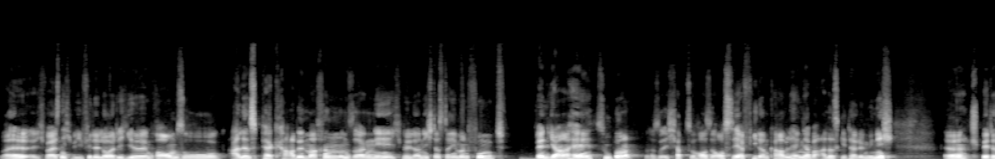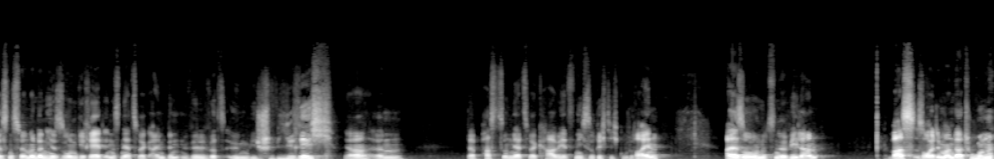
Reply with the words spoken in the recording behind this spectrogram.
Weil ich weiß nicht, wie viele Leute hier im Raum so alles per Kabel machen und sagen, nee, ich will da nicht, dass da jemand funkt. Wenn ja, hey, super. Also ich habe zu Hause auch sehr viel am Kabel hängen, aber alles geht halt irgendwie nicht. Äh, spätestens, wenn man dann hier so ein Gerät ins Netzwerk einbinden will, wird es irgendwie schwierig. Ja, ähm, da passt so ein Netzwerkkabel jetzt nicht so richtig gut rein. Also nutzen wir WLAN. Was sollte man da tun?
